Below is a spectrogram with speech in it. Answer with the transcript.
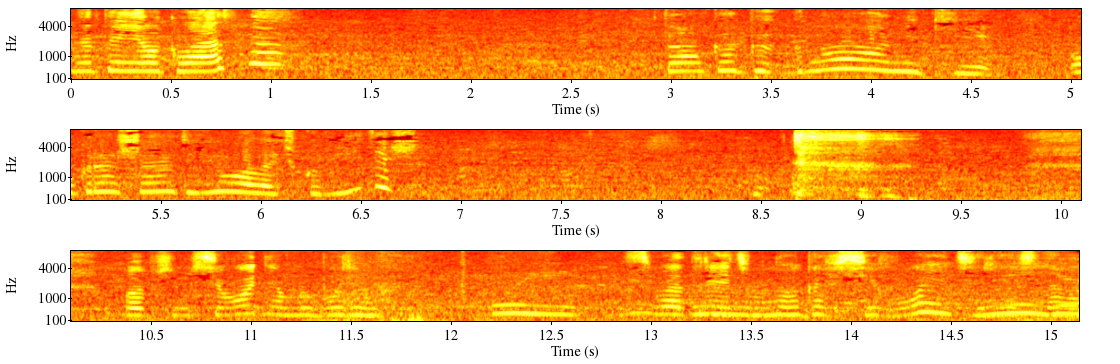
Натанил, классно? Там как гномики украшают елочку, видишь? В общем, сегодня мы будем смотреть много всего интересного.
